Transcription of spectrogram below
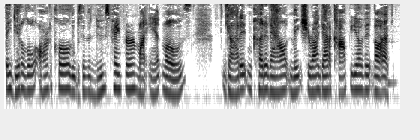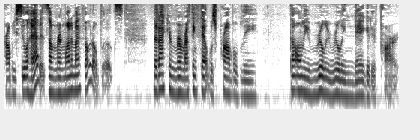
They did a little article. It was in the newspaper. My Aunt Mose got it and cut it out, make sure I got a copy of it. No, I probably still have it somewhere in one of my photo books. But I can remember, I think that was probably the only really, really negative part.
